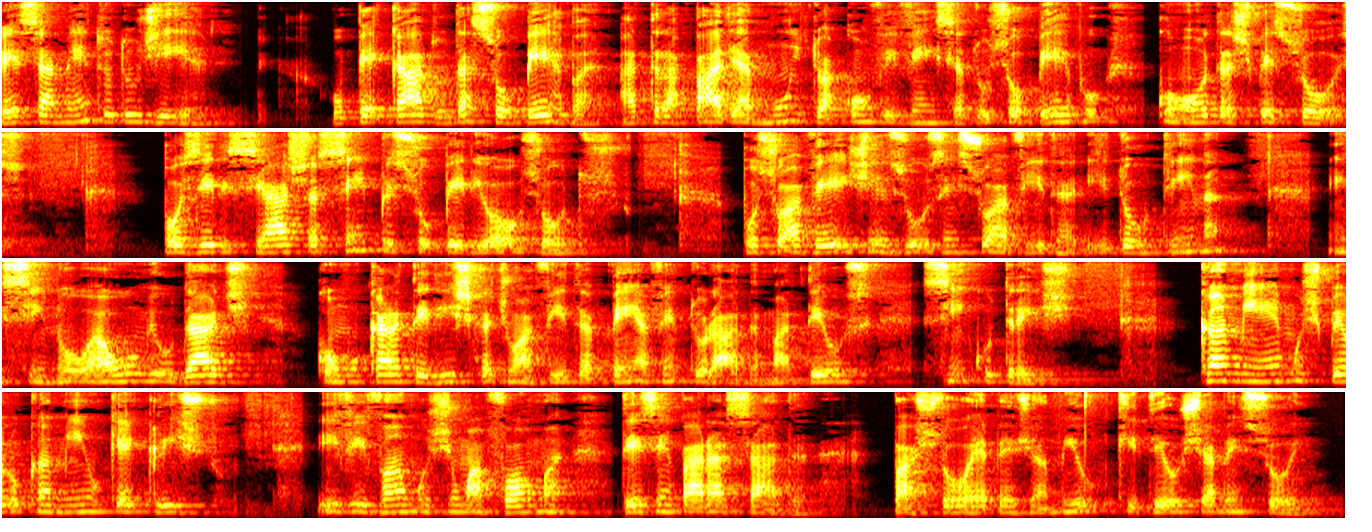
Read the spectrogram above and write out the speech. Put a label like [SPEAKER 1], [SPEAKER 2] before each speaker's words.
[SPEAKER 1] Pensamento do dia. O pecado da soberba atrapalha muito a convivência do soberbo com outras pessoas, pois ele se acha sempre superior aos outros. Por sua vez, Jesus, em sua vida e doutrina, ensinou a humildade como característica de uma vida bem-aventurada. Mateus 5:3. Caminhemos pelo caminho que é Cristo e vivamos de uma forma desembaraçada. Pastor Heber Jamil, que Deus te abençoe.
